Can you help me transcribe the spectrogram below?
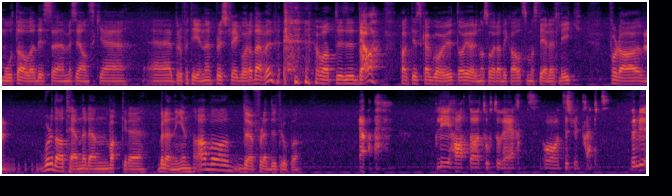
mot alle disse messianske eh, profetiene plutselig går og dauer. og at du da faktisk skal gå ut og gjøre noe så radikalt som å stjele et lik. For da hvor du da tjener den vakre belønningen av å dø for det du tror på. Ja. Bli hata, torturert og til slutt drept. Men, vi,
